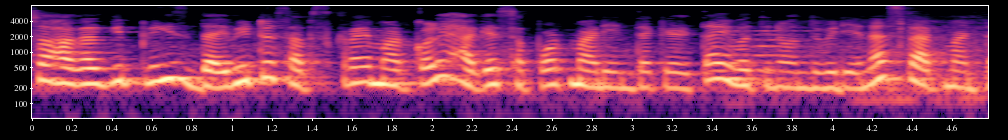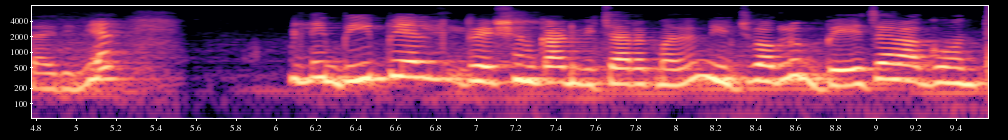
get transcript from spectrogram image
ಸೊ ಹಾಗಾಗಿ ಪ್ಲೀಸ್ ದಯವಿಟ್ಟು ಸಬ್ಸ್ಕ್ರೈಬ್ ಮಾಡ್ಕೊಳ್ಳಿ, ಹಾಗೆ ಸಪೋರ್ಟ್ ಮಾಡಿ ಅಂತ ಕೇಳ್ತಾ ಇವತ್ತಿನ ಒಂದು ವಿಡಿಯೋನ ಸ್ಟಾರ್ಟ್ ಮಾಡ್ತಾ ಇದ್ದೀನಿ. ಇಲ್ಲಿ B P L ration card ವಿಚಾರಕ್ಕೆ ಬಂದರೆ ನಿಜವಾಗ್ಲೂ ಬೇಜಾರಾಗುವಂಥ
